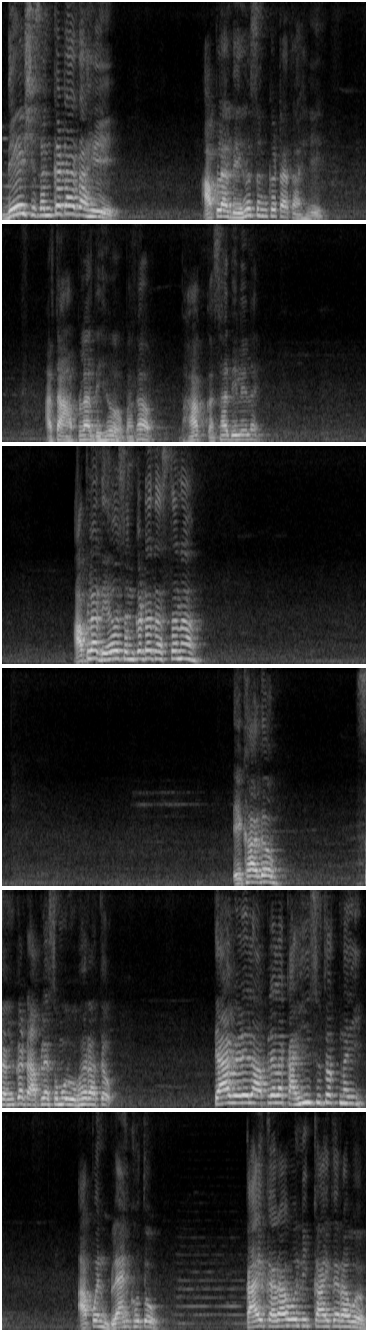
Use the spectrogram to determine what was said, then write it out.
देश संकटात आहे. आपला देह संकटात आहे. आता आपला देह बघा भाग कसा दिलेला आहे. आपला देह संकटात असताना एखादं संकट आपल्यासमोर उभं राहतं. त्यावेळेला आपल्याला काहीही सुचत नाही. आपण ब्लँक होतो. काय करावं आणि काय करावं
